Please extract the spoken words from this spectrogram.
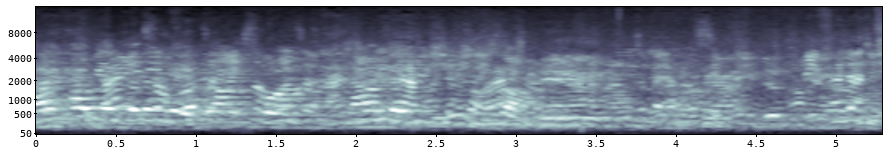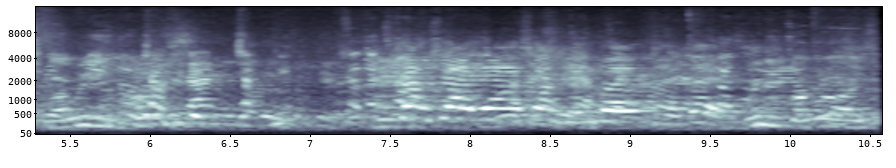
来，靠边这边可以抓一抓，然后再继续洗手。向下压，向前推，哎对，手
